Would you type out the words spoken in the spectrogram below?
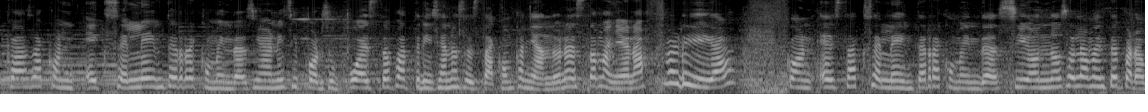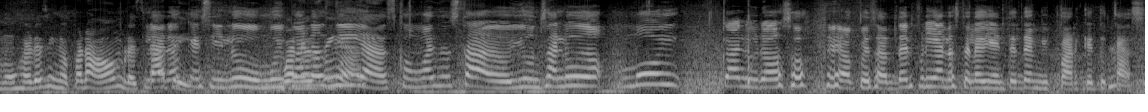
Casa con excelentes recomendaciones y por supuesto Patricia nos está acompañando en esta mañana fría con esta excelente recomendación no solamente para mujeres sino para hombres. Claro que sí, Lu. Muy buenos, días. ¿Cómo has estado? Y un saludo muy caluroso a pesar del frío a los televidentes de mi parque, tu casa.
